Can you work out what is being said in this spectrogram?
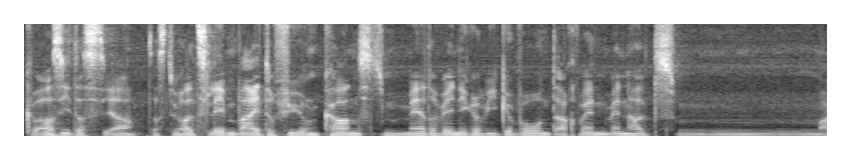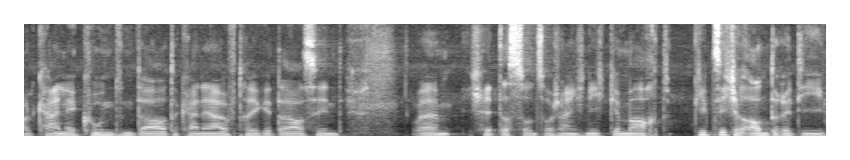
quasi, dass, ja, dass du halt das Leben weiterführen kannst, mehr oder weniger wie gewohnt, auch wenn, wenn halt mm, mal keine Kunden da oder keine Aufträge da sind. Ähm, ich hätte das sonst wahrscheinlich nicht gemacht. Gibt sicher andere, die,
